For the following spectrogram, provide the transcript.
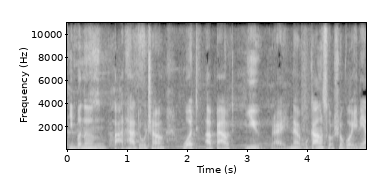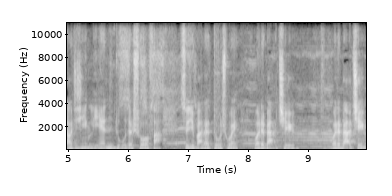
你不能把它读成 What about you？Right？那我刚刚所说过，一定要进行连读的说法，所以就把它读成为 What about you？What about you？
